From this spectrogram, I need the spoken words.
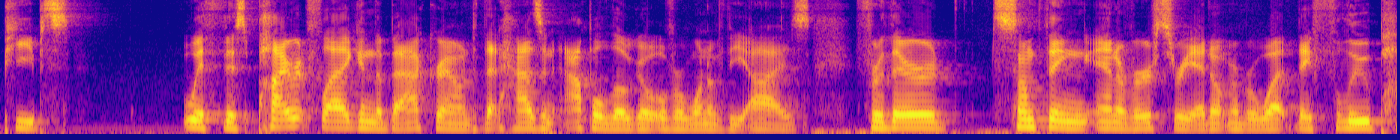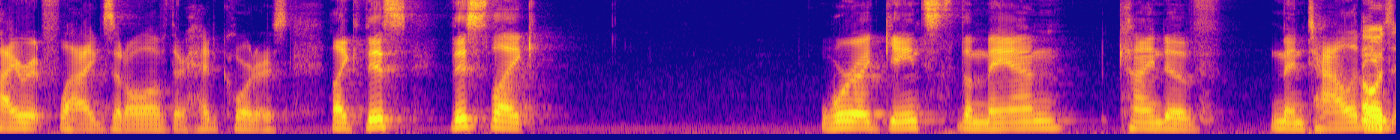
peeps with this pirate flag in the background that has an Apple logo over one of the eyes. For their something anniversary, I don't remember what, they flew pirate flags at all of their headquarters. Like this this like we're against the man kind of mentality. Oh, it's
